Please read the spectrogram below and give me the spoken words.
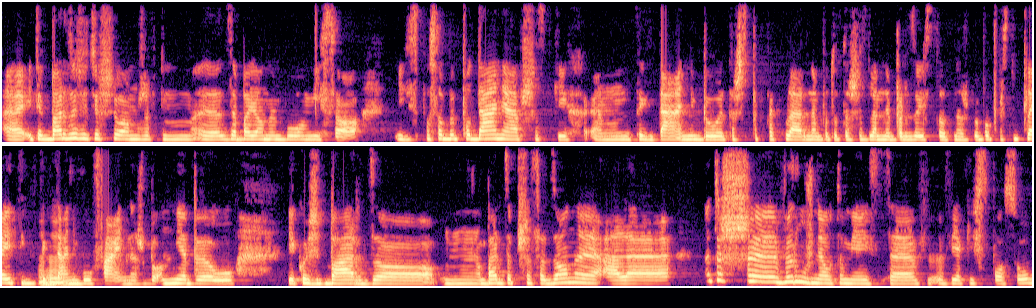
e, i tak bardzo się cieszyłam, że w tym e, zabajonym było miso i sposoby podania wszystkich um, tych dań były też spektakularne, bo to też jest dla mnie bardzo istotne, żeby po prostu plating tych mhm. dań był fajny, żeby on nie był jakoś bardzo, um, bardzo przesadzony, ale no też e, wyróżniał to miejsce w, w, jakiś sposób,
